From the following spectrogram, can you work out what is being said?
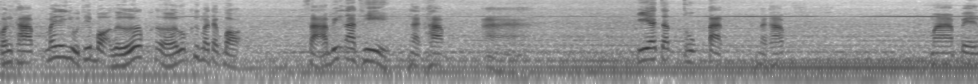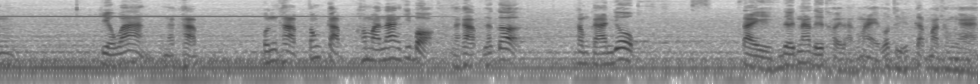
คนขับไม่ได้อยู่ที่เบาะหรือเผลอลุกขึ้นมาจากเบาะสามวินาทีนะครับเกียร์จะถูกตัดนะครับ มาเป็นเกียร์ว่างนะครับ คนขับต้องกลับเข้ามานั่งที่เบาะนะครับ แล้วก็ทำการโยกใส่เดินหน้าเดินถอยหลังใหม่รถถือกลับมาทำงาน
